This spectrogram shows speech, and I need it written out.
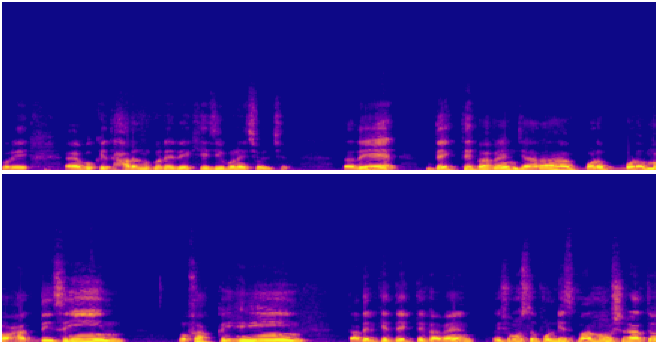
করে বুকে ধারণ করে রেখে জীবনে চলছেন। তাদের দেখতে পাবেন যারা বড় বড় মহাদ্দিসিন, মুফাক্কিহীন, তাদেরকে দেখতে পাবেন ওই সমস্ত পণ্ডিত মানুষরা তো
